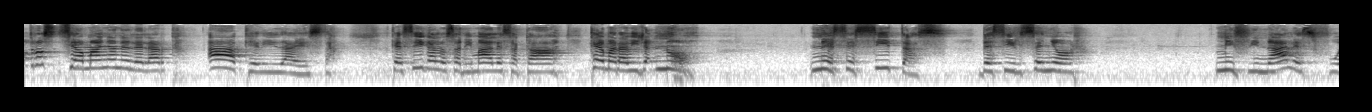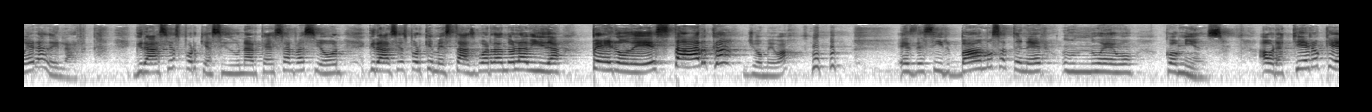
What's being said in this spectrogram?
otros se amañan en el arca. Ah, qué vida esta. Que sigan los animales acá, qué maravilla. No, necesitas decir, Señor, mi final es fuera del arca. Gracias porque ha sido un arca de salvación. Gracias porque me estás guardando la vida. Pero de esta arca yo me bajo. es decir, vamos a tener un nuevo comienzo. Ahora, quiero que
